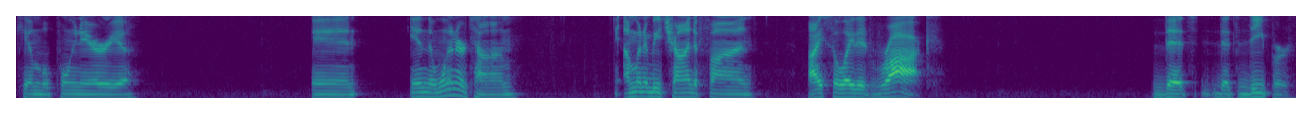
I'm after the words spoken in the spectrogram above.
Kimball Point area. And in the wintertime, I'm going to be trying to find isolated rock that's that's deeper.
